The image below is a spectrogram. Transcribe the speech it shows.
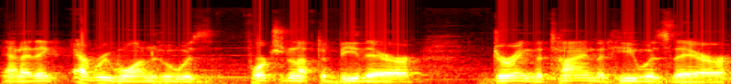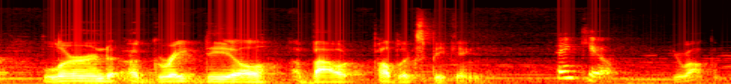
And I think everyone who was fortunate enough to be there during the time that he was there learned a great deal about public speaking. Thank you. You're welcome.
